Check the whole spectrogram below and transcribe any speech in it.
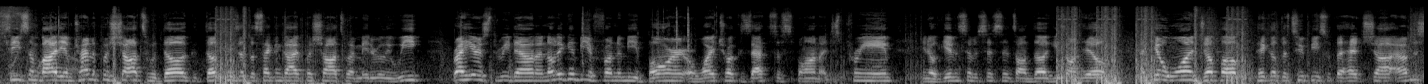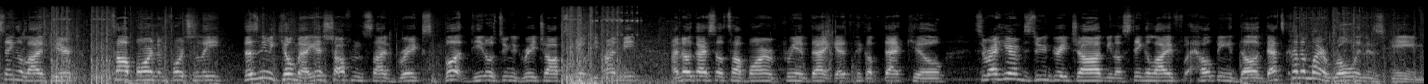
See somebody. I'm trying to push shots with Doug. Doug cleans up the second guy, push shots, but I made it really weak. Right here is three down. I know they can be in front of me, barn or white truck, because that's the spawn. I just pre-aim, you know, giving some assistance on Doug. He's on hill. I kill one, jump up, pick up the two-piece with the headshot. And I'm just staying alive here. Top barn, unfortunately, doesn't even kill me. I get shot from the side, breaks, but Dito's doing a great job staying behind me. I know guys sell top barn, pre-aim that, get pick up that kill. So right here, I'm just doing a great job, you know, staying alive, helping Doug. That's kind of my role in this game.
